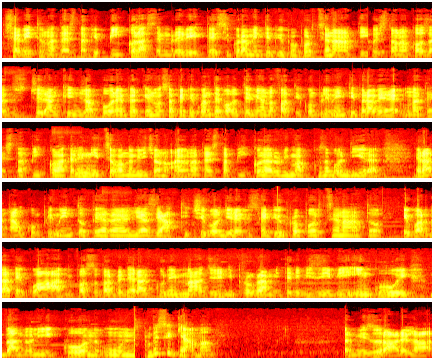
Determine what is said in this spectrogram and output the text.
se avete una testa più piccola sembrerete sicuramente più proporzionati questa è una cosa che succede anche in Giappone perché non sapete quante volte mi hanno fatto i complimenti per avere una testa piccola che all'inizio quando mi dicevano hai una testa piccola ero lì ma cosa vuol dire? in realtà è un complimento per gli asiatici vuol dire che sei più proporzionato e guardate qua vi posso far vedere alcune immagini di programmi televisivi in cui vanno lì con un... come si chiama? Per misurare la,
